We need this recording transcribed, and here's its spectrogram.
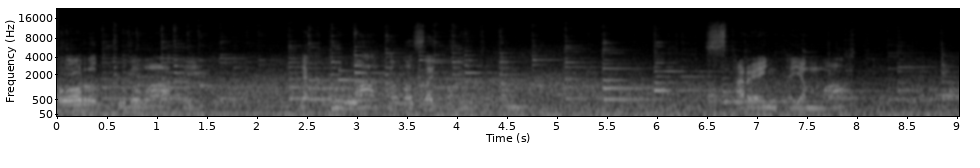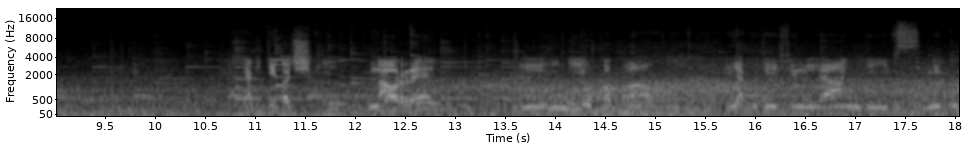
город будувати, як плакала за дітками старенька я мати, як діточки на орелі лінію попав, як у тій Фінляндії в снігу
